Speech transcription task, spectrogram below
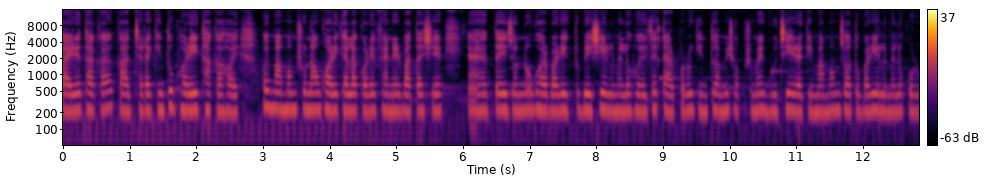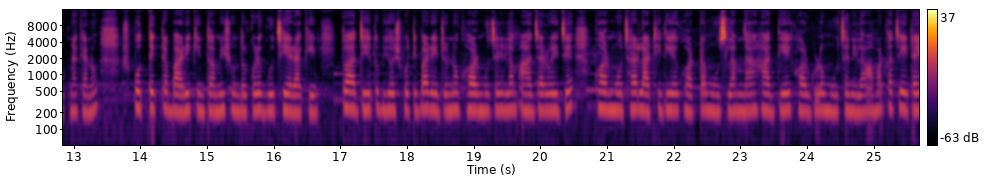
বাইরে থাকা, কাজ ছাড়া কিন্তু ঘরেই থাকা হয়। ওই মাম্মাম সোনাও ঘরে খেলা করে, ফ্যানের বাতাসে তাই জন্য ঘর বাড়ি একটু বেশি এলোমেলো হয়ে যায়। তারপরেও কিন্তু আমি সব সময় গুছিয়ে রাখি। মাম্মাম যতবারই এলোমেলো করুক না কেন, প্রত্যেকটা বাড়ি কিন্তু আমি সুন্দর করে গুছিয়ে রাখি। তো আজ যেহেতু বৃহস্পতিবার এর জন্য ঘর মুছে নিলাম। আজ আর ওই যে ঘর মোছার লাঠি দিয়ে ঘরটা মুছলাম না, হাত দিয়েই ঘরগুলো মুছে নিলাম। আমার কাছে এটাই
